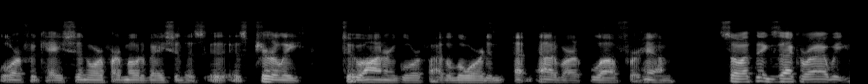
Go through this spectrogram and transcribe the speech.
glorification, or if our motivation is, is purely to honor and glorify the Lord and out of our love for Him. So I think Zechariah, we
